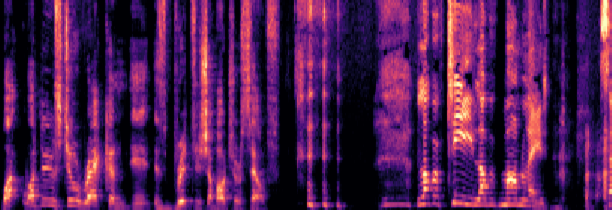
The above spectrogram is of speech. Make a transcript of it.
what, what do you still reckon is British about yourself? love of tea, love of marmalade. So,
